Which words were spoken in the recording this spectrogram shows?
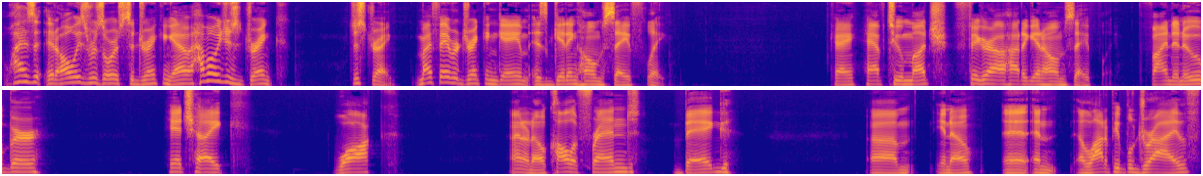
Why is it? It always resorts to drinking. How about we just drink? Just drink. My favorite drinking game is getting home safely. Okay. Have too much. Figure out how to get home safely. Find an Uber. Hitchhike. Walk. I don't know. Call a friend. Beg. Um, you know, and, and a lot of people drive,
